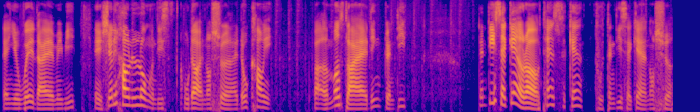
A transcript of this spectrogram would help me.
then you wait like maybe. Hey, actually, how long this cooldown? I'm not sure. I don't count it, but almost like I think 20, 20 seconds around, 10 seconds to 20 seconds. I'm not sure.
